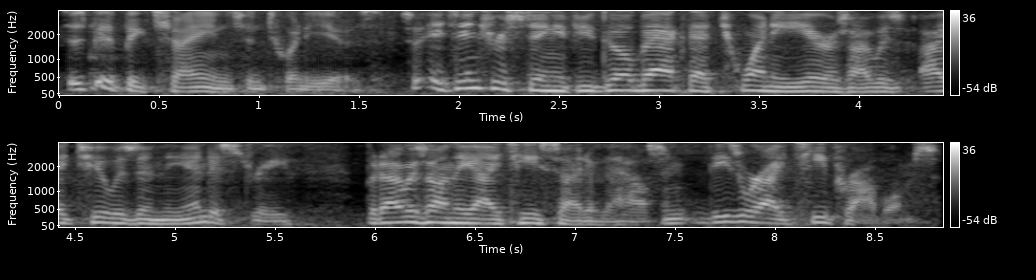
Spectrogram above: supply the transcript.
So it's been a big change in 20 years. So it's interesting. If you go back that 20 years, I was I too was in the industry, but I was on the IT side of the house, and these were IT problems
